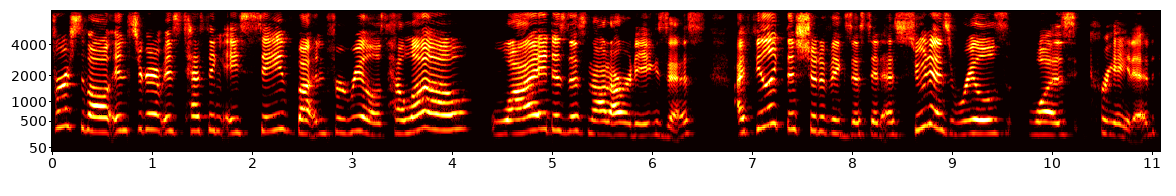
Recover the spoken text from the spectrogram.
first of all, Instagram is testing a save button for Reels. Hello? why does this not already exist? I feel like this should have existed as soon as Reels was created.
